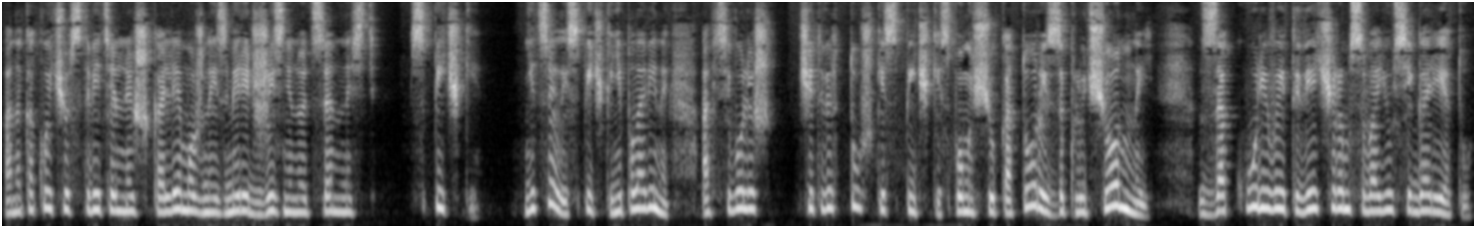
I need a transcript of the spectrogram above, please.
А на какой чувствительной шкале можно измерить жизненную ценность спички? Не целой спички, не половины, а всего лишь четвертушки спички, с помощью которой заключенный закуривает вечером свою сигарету,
